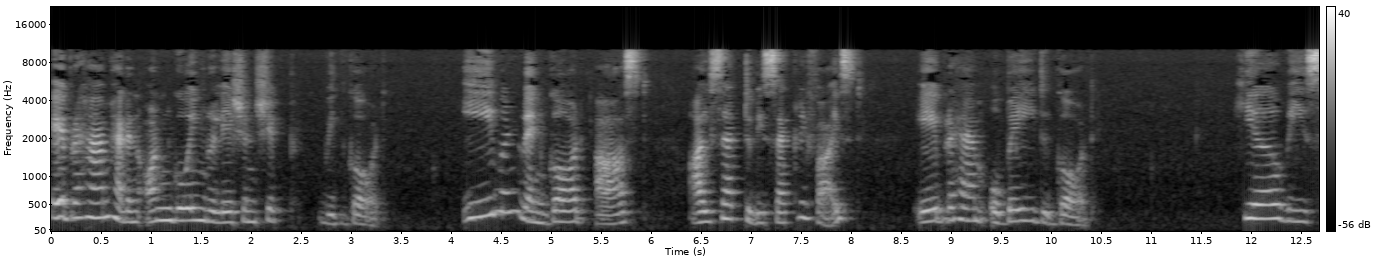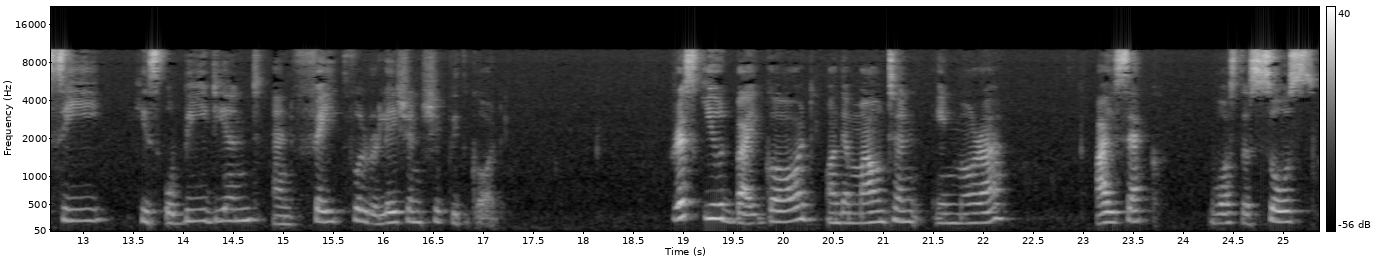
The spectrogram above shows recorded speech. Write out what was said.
Abraham had an ongoing relationship with God. Even when God asked Isaac to be sacrificed, Abraham obeyed God. Here we see his obedient and faithful relationship with God. Rescued by God on the mountain in Moriah, Isaac was the source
